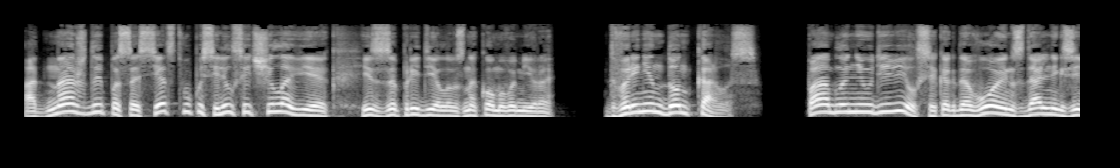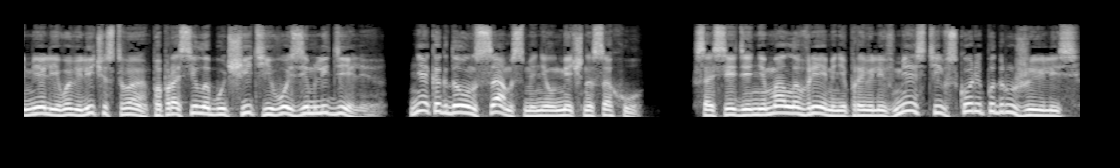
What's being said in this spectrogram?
Однажды по соседству поселился человек из-за пределов знакомого мира. Дворянин Дон Карлос. Пабло не удивился, когда воин с дальних земель его величества попросил обучить его земледелию. Некогда он сам сменил меч на саху. Соседи немало времени провели вместе и вскоре подружились.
